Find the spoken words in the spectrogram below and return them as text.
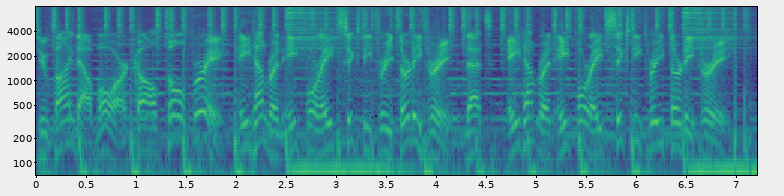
To find out more, call toll free 800 848 6333. That's 800 848 6333.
